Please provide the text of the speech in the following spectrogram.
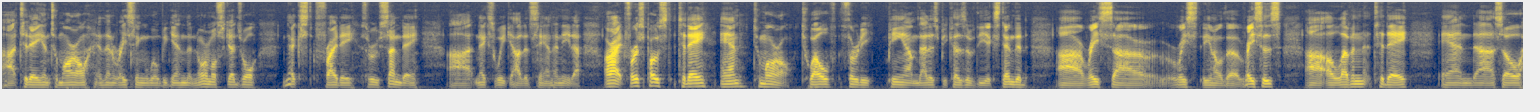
uh, today and tomorrow, and then racing will begin the normal schedule next Friday through Sunday uh, next week out at Santa Anita. All right, first post today and tomorrow, 12:30 p.m. That is because of the extended uh, race, uh, race, you know, the races, uh, 11 today, and uh, so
